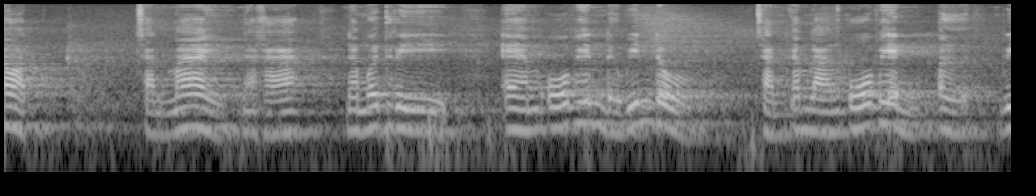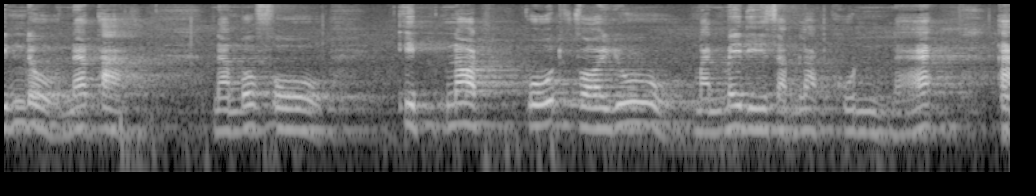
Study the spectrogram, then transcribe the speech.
not ฉันไม่นะคะ number three am open the window ฉันกำลัง open เปิด window หน้าต่าง number four it not good for you มันไม่ดีสำหรับคุณนะอะ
